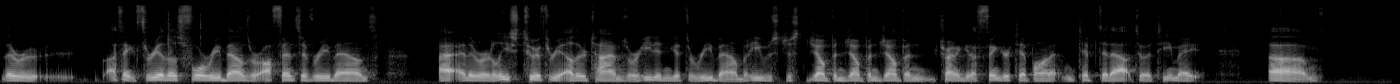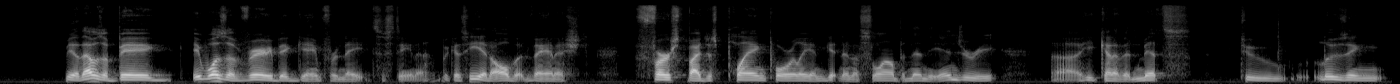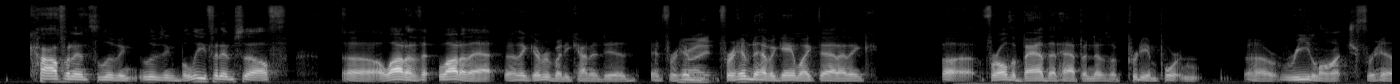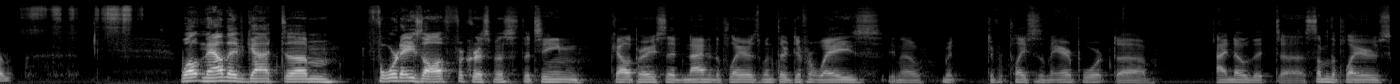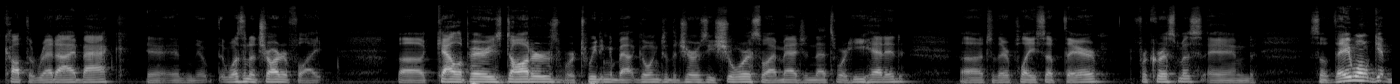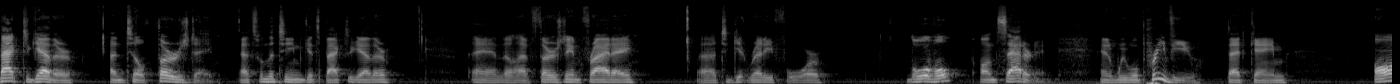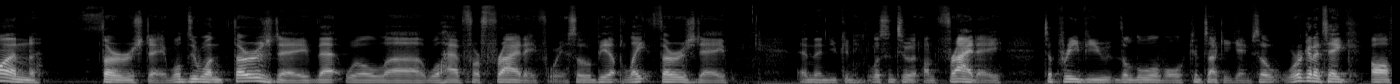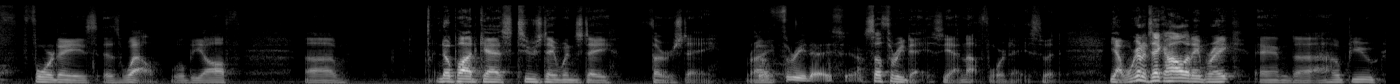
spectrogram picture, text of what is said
There were, I think, three of those four rebounds were offensive rebounds. I, there were at least two or three other times where he didn't get the rebound, but he was just jumping, jumping, jumping, trying to get a fingertip on it and tipped it out to a teammate. Um, yeah, that was a big. It was a very big game for Nate Sestina because he had all but vanished first by just playing poorly and getting in a slump, and then the injury. Uh, he kind of admits to losing confidence, losing losing belief in himself. Uh, a lot of a lot of that. I think everybody kind of did, and for him right. for him to have a game like that, I think uh, for all the bad that happened, that was a pretty important uh, relaunch for him. Well, now they've got um, four days off for Christmas. The team Calipari said nine of the players went their different ways. You know, went different places in the airport. Uh, I know that uh, some of the players caught the red eye back, and it wasn't a charter flight. Uh, Calipari's daughters were tweeting about going to the Jersey Shore, so I imagine that's where he headed uh, to their place up there for Christmas, and so they won't get back together until Thursday. That's when the team gets back together, and they'll have Thursday and Friday uh, to get ready for Louisville on Saturday. And we will preview that game on Thursday. We'll do one Thursday that we'll uh, we'll have for Friday for you. So it'll be up late Thursday, and then you can listen to it on Friday to preview the Louisville Kentucky game. So we're gonna take off four days as well. We'll be off. Uh, no podcast Tuesday, Wednesday, Thursday. Right. So three days. Yeah. So three days. Yeah, not four days, but yeah, we're gonna take a holiday break, and uh, I hope you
